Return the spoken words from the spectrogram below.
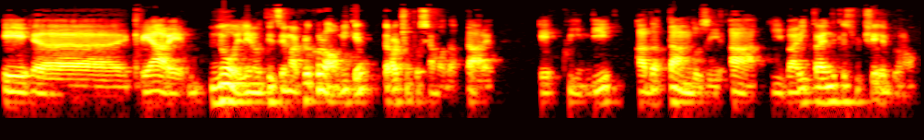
e eh, creare noi le notizie macroeconomiche, però ci possiamo adattare e quindi adattandosi ai vari trend che succedono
